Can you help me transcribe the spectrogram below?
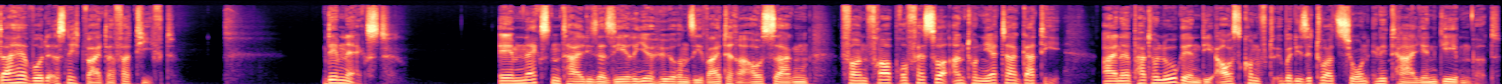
daher wurde es nicht weiter vertieft. Demnächst. Im nächsten Teil dieser Serie hören Sie weitere Aussagen von Frau Professor Antonietta Gatti, eine Pathologin, die Auskunft über die Situation in Italien geben wird.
